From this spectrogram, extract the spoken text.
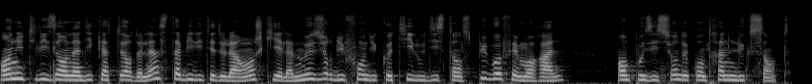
en utilisant l'indicateur de l'instabilité de la hanche qui est la mesure du fond du cotyle ou distance pubofémorale en position de contrainte luxante.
